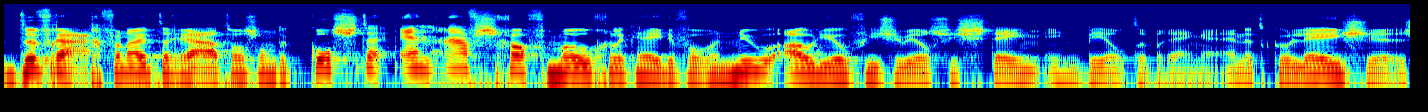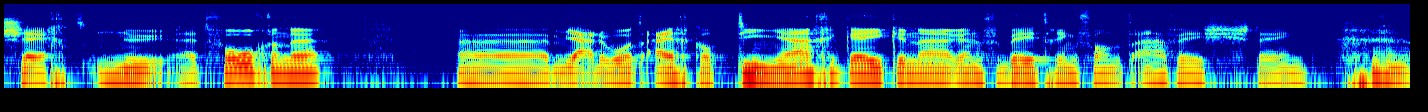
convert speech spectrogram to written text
De vraag vanuit de Raad was om de kosten en afschafmogelijkheden voor een nieuw audiovisueel systeem in beeld te brengen. En het college zegt nu het volgende. Ehm, ja, er wordt eigenlijk al tien jaar gekeken naar een verbetering van het AV-systeem.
